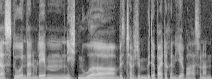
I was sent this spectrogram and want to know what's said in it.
dass du in deinem Leben nicht nur wissenschaftliche Mitarbeiterin hier warst, sondern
